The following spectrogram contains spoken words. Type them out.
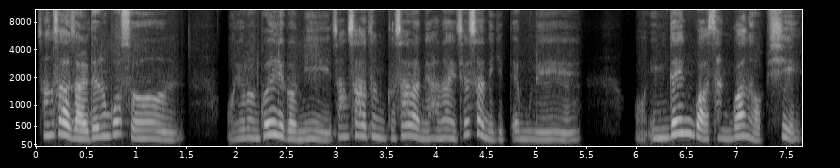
장사가 잘 되는 곳은 이런 권리금이 장사하던 그 사람이 하나의 재산이기 때문에 어, 임대인과 상관없이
